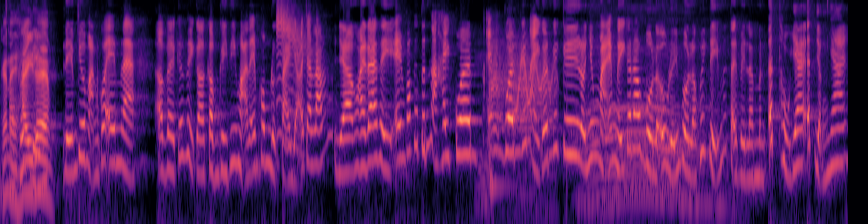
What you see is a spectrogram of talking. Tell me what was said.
Cái này hay khuyết đó điểm? em. Điểm chưa mạnh của em là ờ, về cái việc ờ, cầm kỳ thi họa thì em không được tài giỏi cho lắm. Và ngoài ra thì em có cái tính là hay quên. Em quên cái này quên cái kia rồi nhưng mà em nghĩ cái đó vừa là ưu điểm vừa là khuyết điểm á, tại vì là mình ít thù dai ít giận dai.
